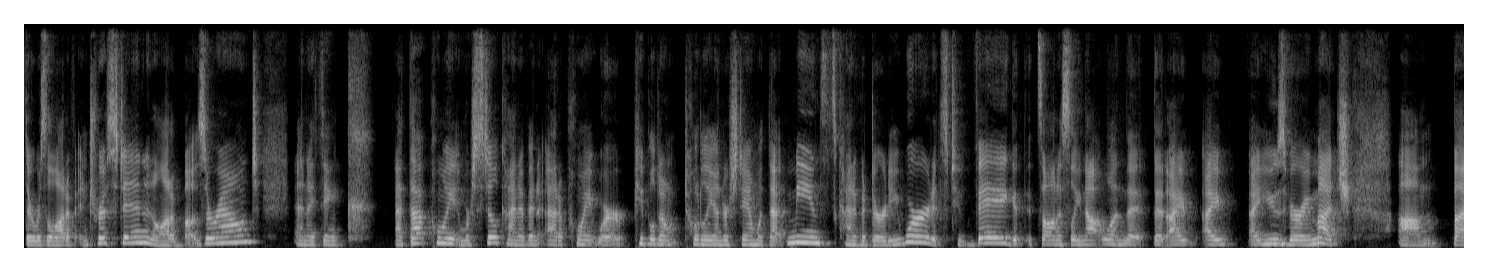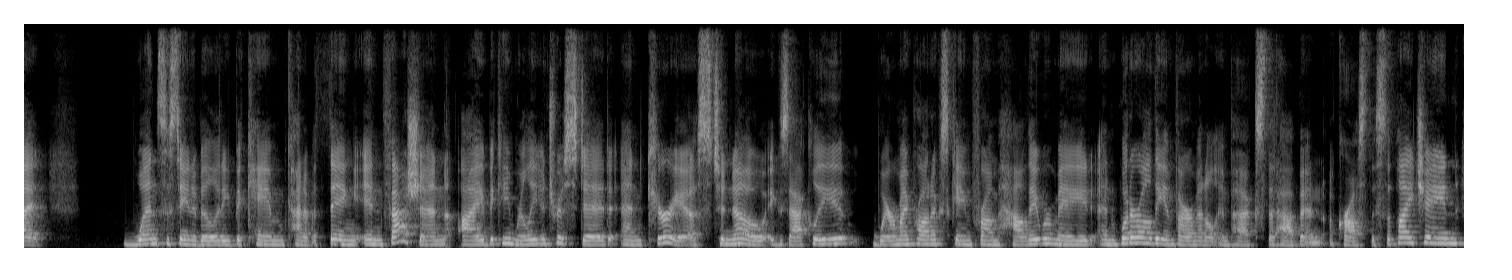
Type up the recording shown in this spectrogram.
there was a lot of interest in and a lot of buzz around. And I think at that point, and we're still kind of in, at a point where people don't totally understand what that means. It's kind of a dirty word. It's too vague. It's honestly not one that that I I, I use very much. Um, but when sustainability became kind of a thing in fashion, I became really interested and curious to know exactly where my products came from, how they were made, and what are all the environmental impacts that happen across the supply chain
